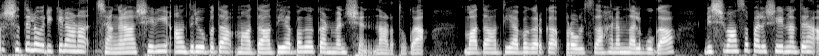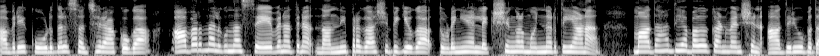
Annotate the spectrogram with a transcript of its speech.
വർഷത്തിൽ ഒരിക്കലാണ് ചങ്ങനാശ്ശേരി അതിരൂപത മതാധ്യാപക കൺവെൻഷൻ നടത്തുക. മതാധ്യാപകർക്ക് പ്രോത്സാഹനം നൽകുക വിശ്വാസ പരിശീലനത്തിന് അവരെ കൂടുതൽ സജ്ജരാക്കുക അവർ നൽകുന്ന സേവനത്തിന് നന്ദി പ്രകാശിപ്പിക്കുക തുടങ്ങിയ ലക്ഷ്യങ്ങൾ മുൻനിർത്തിയാണ് മതാധ്യാപക കൺവെൻഷൻ അതിരൂപത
